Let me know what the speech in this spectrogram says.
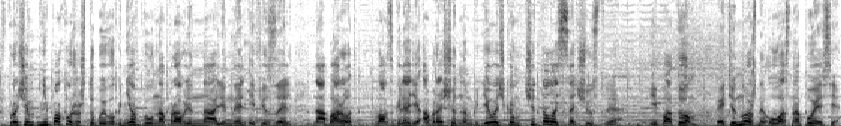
Впрочем, не похоже, чтобы его гнев был направлен на Линель и Физель. Наоборот, во взгляде, обращенном к девочкам, читалось сочувствие. И потом, эти ножны у вас на поясе,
